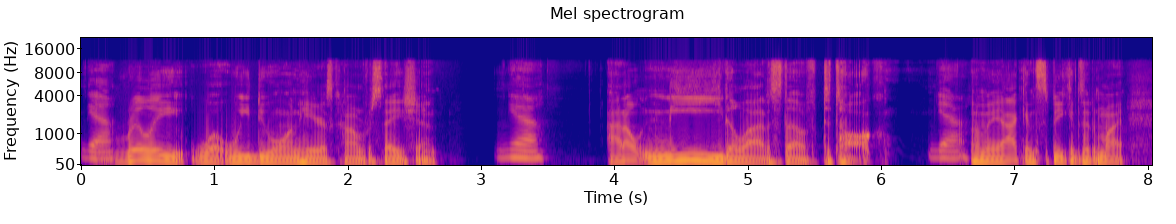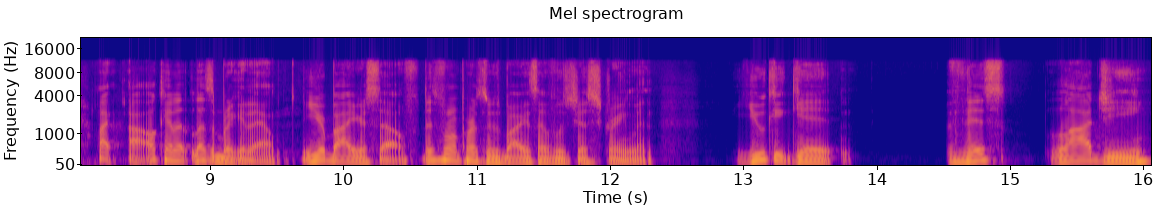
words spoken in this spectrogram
Yeah. Really, what we do on here is conversation. Yeah. I don't need a lot of stuff to talk. Yeah. I mean, I can speak into the mic. Like, uh, okay, let, us break it down. You're by yourself. This is from a person who's by yourself who's just screaming. You could get this Logi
